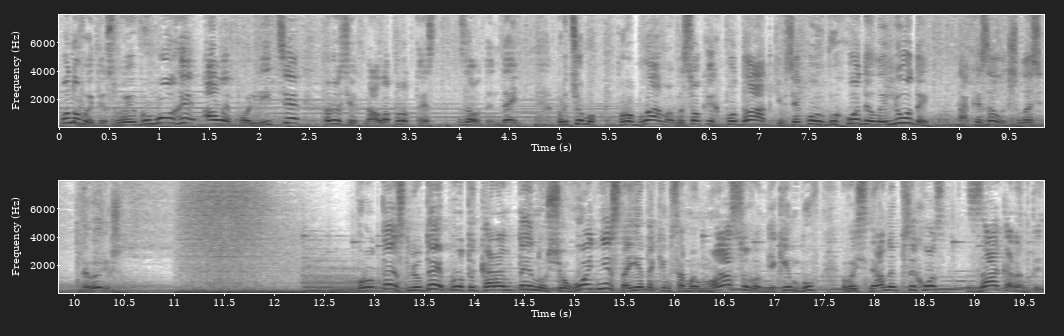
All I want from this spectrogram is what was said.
поновити свої вимоги, але поліція розігнала протест за один день. При цьому проблема високих податків, з якою виходили люди, так і залишилась невирішена. Протест людей проти карантину сьогодні стає таким самим масовим, яким був весняний психоз за карантин.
